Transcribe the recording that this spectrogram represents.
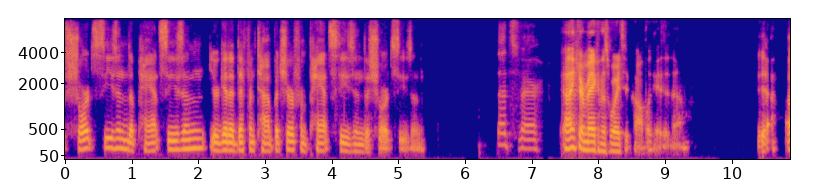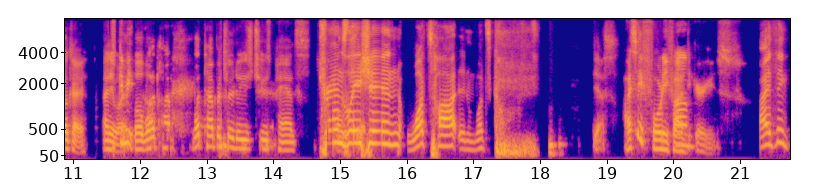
short season to pants season, you get a different temperature from pants season to short season. that's fair. I think you're making this way too complicated now. Yeah. Okay. Anyway, me- but what temp- what temperature do you choose pants? Translation: What's hot and what's cold? Yes. I say 45 Um, degrees. I think,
